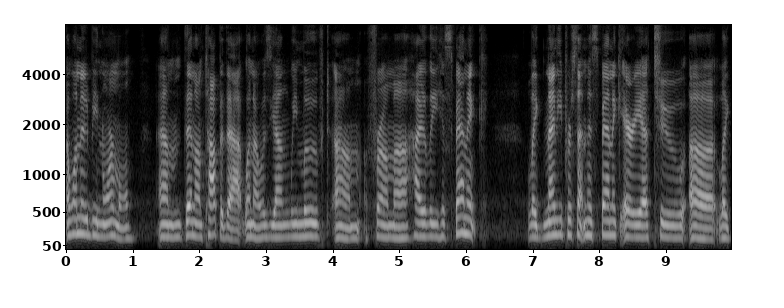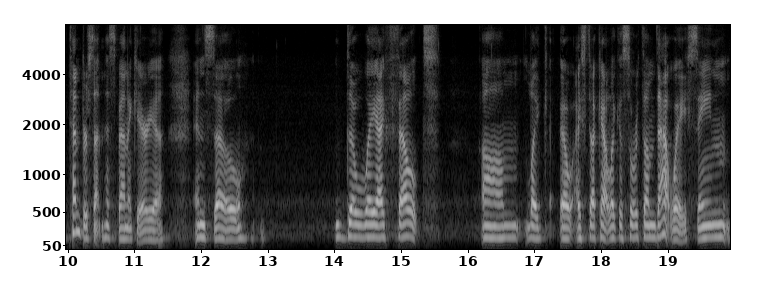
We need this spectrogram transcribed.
I wanted to be normal. Um, then on top of that, when I was young, we moved um, from a highly Hispanic, like 90% Hispanic area to uh, like 10% Hispanic area. And so the way I felt, um, like oh, I stuck out like a sore thumb that way, saying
